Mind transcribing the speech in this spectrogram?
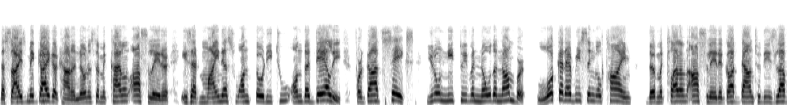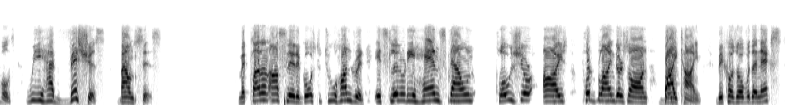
The seismic Geiger counter, known as the McClellan oscillator, is at minus 132 on the daily. For God's sakes, you don't need to even know the number. Look at every single time the McClellan oscillator got down to these levels. We had vicious bounces. McClellan oscillator goes to 200. It's literally hands down, close your eyes, put blinders on, buy time. Because over the next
